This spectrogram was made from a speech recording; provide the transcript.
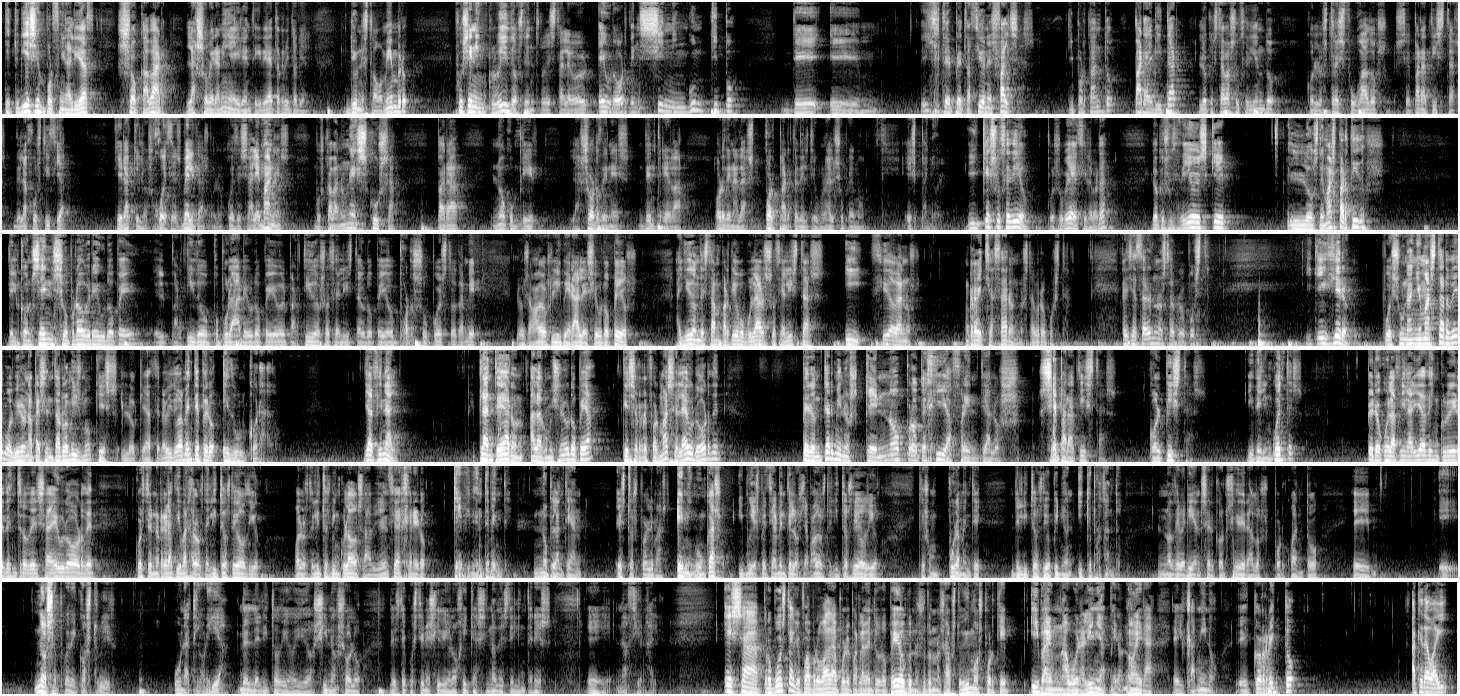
que tuviesen por finalidad socavar la soberanía y la integridad territorial de un Estado miembro, fuesen incluidos dentro de esta euroorden sin ningún tipo de eh, interpretaciones falsas. Y por tanto, para evitar lo que estaba sucediendo con los tres fugados separatistas de la justicia, que era que los jueces belgas o los jueces alemanes buscaban una excusa para no cumplir las órdenes de entrega ordenadas por parte del Tribunal Supremo español. ¿Y qué sucedió? Pues os voy a decir la verdad. Lo que sucedió es que los demás partidos del consenso progre europeo, el Partido Popular Europeo, el Partido Socialista Europeo, por supuesto también los llamados liberales europeos, allí donde están Partido Popular, Socialistas y Ciudadanos, rechazaron nuestra propuesta. Rechazaron nuestra propuesta. ¿Y qué hicieron? Pues un año más tarde volvieron a presentar lo mismo, que es lo que hacen habitualmente, pero edulcorado. Y al final plantearon a la Comisión Europea que se reformase la euroorden pero en términos que no protegía frente a los separatistas, golpistas y delincuentes, pero con la finalidad de incluir dentro de esa euroorden cuestiones relativas a los delitos de odio o a los delitos vinculados a la violencia de género, que evidentemente no plantean estos problemas en ningún caso, y muy especialmente los llamados delitos de odio, que son puramente delitos de opinión y que por tanto no deberían ser considerados por cuanto eh, eh, no se puede construir una teoría del delito de odio, sino solo desde cuestiones ideológicas, sino desde el interés eh, nacional. Esa propuesta que fue aprobada por el Parlamento Europeo, que nosotros nos abstuvimos porque iba en una buena línea, pero no era el camino eh, correcto, ha quedado ahí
